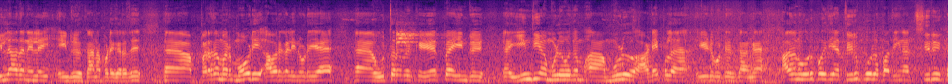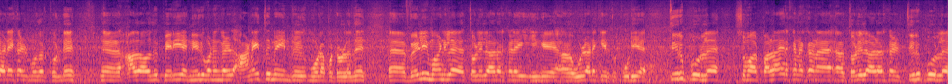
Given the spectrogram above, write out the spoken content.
இல்லாத நிலை இன்று காணப்படுகிறது. பிரதமர் மோடி அவர்களினுடைய உத்தரவிற்கு ஏற்ப இன்று இந்தியா முழுவதும் முழு அடைப்பில் ஈடுபட்டு இருக்காங்க. அதன் ஒரு பகுதியாக திருப்பூரில் பார்த்தீங்கன்னா சிறு கடைகள் முதற்கொண்டு அதாவது பெரிய நிறுவனங்கள் அனைத்துமே இன்று மூடப்பட்டுள்ளது. வெளி மாநில தொழிலாளர்களை இங்கே உள்ளடக்கி இருக்கக்கூடிய திருப்பூரில் சுமார் பல்லாயிரக்கணக்கான தொழிலாளர்கள் திருப்பூரில்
